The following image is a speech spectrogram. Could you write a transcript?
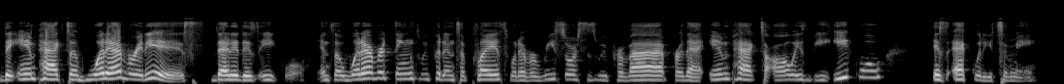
The impact of whatever it is that it is equal. And so, whatever things we put into place, whatever resources we provide for that impact to always be equal is equity to me.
